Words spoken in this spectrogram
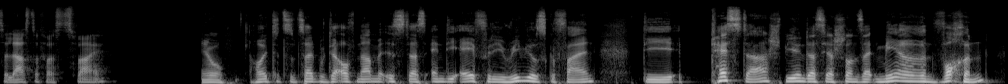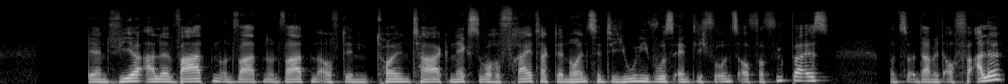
The Last of Us 2. Jo, heute zum Zeitpunkt der Aufnahme ist das NDA für die Reviews gefallen. Die Tester spielen das ja schon seit mehreren Wochen, während wir alle warten und warten und warten auf den tollen Tag nächste Woche Freitag, der 19. Juni, wo es endlich für uns auch verfügbar ist und damit auch für alle.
